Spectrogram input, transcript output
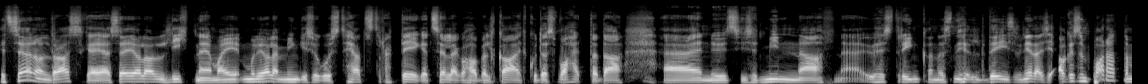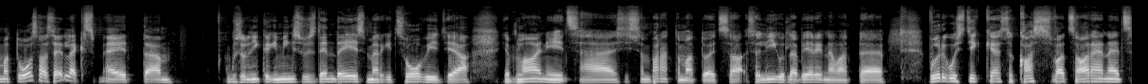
et see on olnud raske ja see ei ole olnud lihtne ja ma ei, mul ei ole mingisugust head strateegiat selle koha pealt ka, et kuidas vahetada äh, nüüd siis, et minna äh, ühest ringkonnast nii-öelda teise või nii edasi, aga see on paratamatu osa selleks, et äh, kui sul on ikkagi mingisugused enda eesmärgid, soovid ja, ja plaanid, siis see on paratamatu, et sa, sa liigud läbi erinevate võrgustike, sa kasvad, sa arened.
